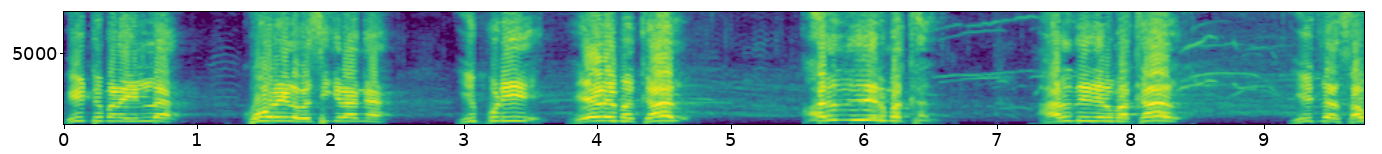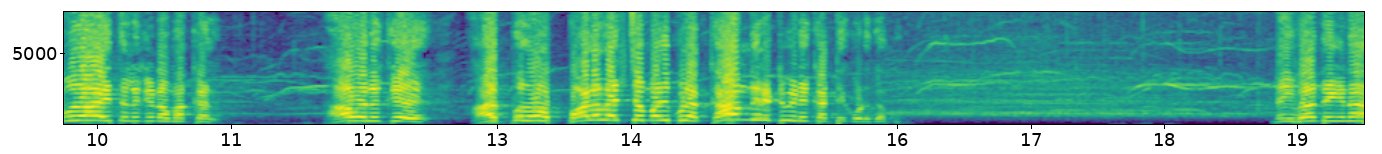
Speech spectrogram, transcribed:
வீட்டு மனை கூரையில் வசிக்கிறாங்க. இப்படி ஏழை மக்கள் அருந்தீர் மக்கள் அருந்தீர் மக்கள் இந்த சமுதாயத்தில் இருக்கின்ற மக்கள் அவனுக்கு அற்புதமா பல லட்சம் மதிப்புள்ள காங்கிரீட் வீடு கட்டி கொடுக்க நீங்க பார்த்தீங்கன்னா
